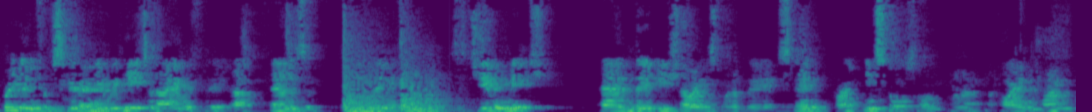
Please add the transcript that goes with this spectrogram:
Brendan from Skudo here. We're here today with the uh, founders of This is Jim and Mitch, and they're here showing us one of their standard installs on, on a, a high-end home.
